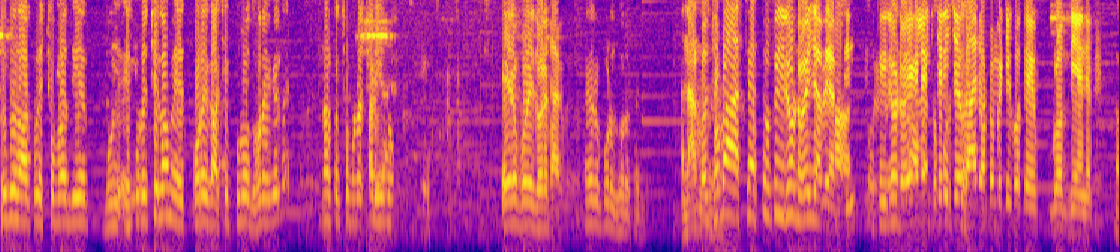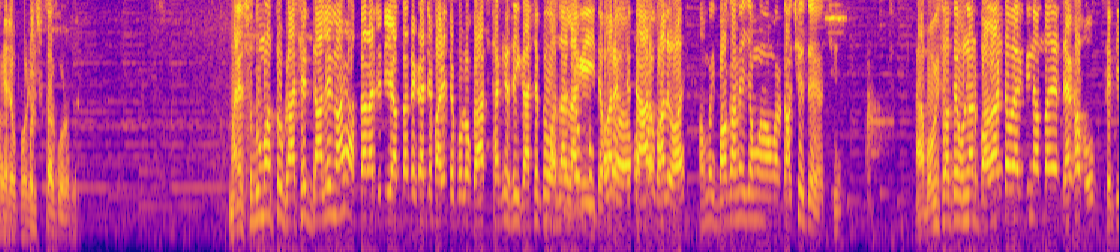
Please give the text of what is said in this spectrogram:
শুধু নারকেলের ছোবড়া দিয়ে এ করেছিলাম এরপরে গাছে পুরো ধরে গেলে নারকেল ছোবড়া ছাড়িয়ে দেবো। এর উপরেই ধরে থাকবে। এর উপরে ধরে থাকবে। নারকল ছোপা আস্তে আস্তে ও তো ইরোড হয়ে যাবে একদিন ও তো ইরোড হয়ে গেলে হ্যাঁ, নিচে নিচে গাছ অটোমেটিক হতে গ্রোথ নিয়ে নেবে এর উপরে। পরিষ্কার করে দেবে। মানে শুধুমাত্র গাছের ডালে নয় আপনারা যদি আপনাদের কাছে বাড়িতে কোনো গাছ থাকে সেই গাছে তো আপনারা লাগিয়ে দিতে পারেন সেটা আরও ভালো হয়। আমি বাগানে যেমন আমার গাছেতে আছে আর ভবিষ্যতে ওনার বাগানটাও একদিন আপনাদের দেখাবো। সেটি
